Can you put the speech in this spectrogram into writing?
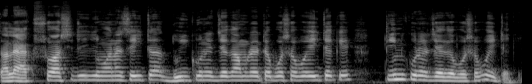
তাহলে একশো আশি ডিগ্রি মাইনাস এইটা, দুই কোণের জায়গায় আমরা এটা বসাবো এইটাকে, তিন কোণের জায়গায় বসাবো এইটাকে।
